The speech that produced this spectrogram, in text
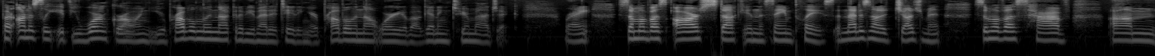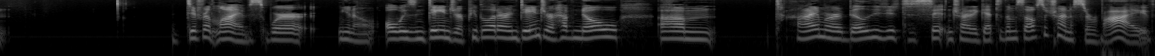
But honestly, if you weren't growing, you're probably not going to be meditating. You're probably not worried about getting to your magic right? Some of us are stuck in the same place, and that is not a judgment. Some of us have um, different lives where, you know, always in danger. People that are in danger have no um, time or ability to sit and try to get to themselves. They're trying to survive.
